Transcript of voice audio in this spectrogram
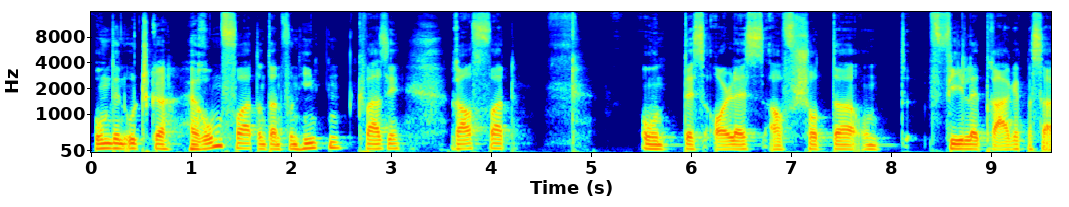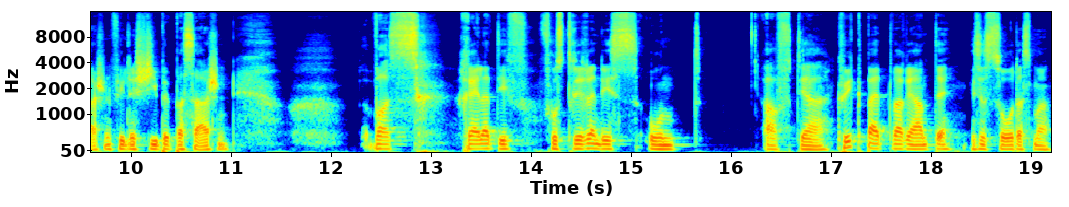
um den Utschka herumfahrt und dann von hinten quasi rauffahrt. Und das alles auf Schotter und viele Tragepassagen, viele Schiebepassagen, was relativ frustrierend ist. Und auf der Quickbite-Variante ist es so, dass man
